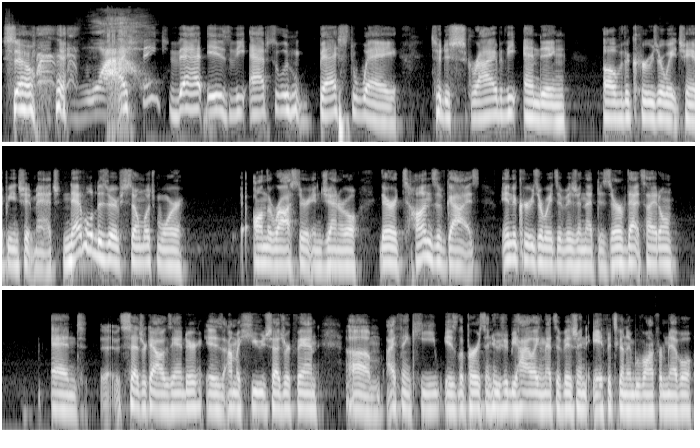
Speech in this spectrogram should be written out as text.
So Wow. I think that is the absolute best way to describe the ending of the Cruiserweight Championship match. Neville deserves so much more on the roster in general. There are tons of guys in the Cruiserweight division that deserve that title. And uh, Cedric Alexander is, I'm a huge Cedric fan. Um, I think he is the person who should be highlighting that division if it's going to move on from Neville.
